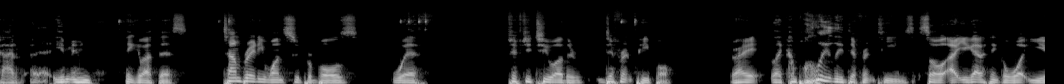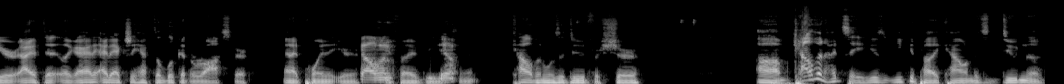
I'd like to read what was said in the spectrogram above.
God, uh, I mean, think about this. Tom Brady won Super Bowls with 52 other different people right? Like completely different teams. So uh, you got to think of what year. I have to like. I'd, I'd, actually have to look at the roster, and I'd point at your Calvin. Five yeah. Calvin was a dude for sure. Um, Calvin, I'd say he, was, he could probably count as dude in a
